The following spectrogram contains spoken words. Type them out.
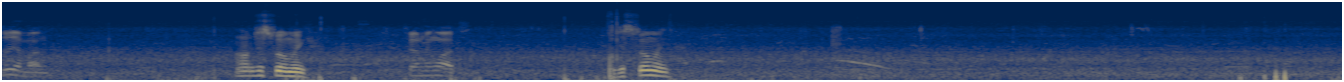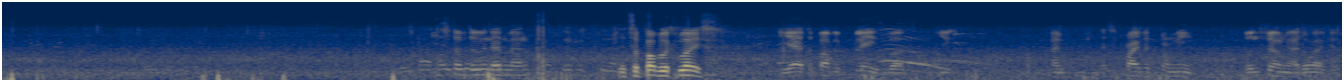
Doe je man? I'm just filming. Filming wat? Just filming. You stop doing that man. It's a public place. Yeah, it's a public place, but you, I'm, it's private for me. Don't film me, I don't like it.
